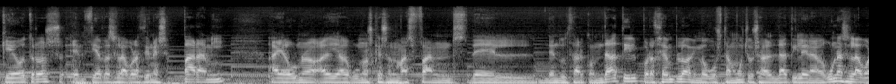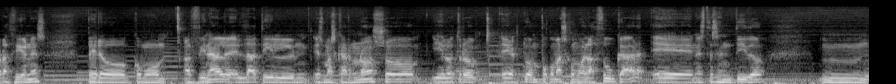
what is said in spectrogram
que, otros en ciertas elaboraciones para mí. Hay, hay algunos que son más fans de endulzar con dátil, por ejemplo. A mí me gusta mucho usar el dátil en algunas elaboraciones, pero como al final el dátil es más carnoso y el otro eh, actúa un poco más como el azúcar, eh, en este sentido mm,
